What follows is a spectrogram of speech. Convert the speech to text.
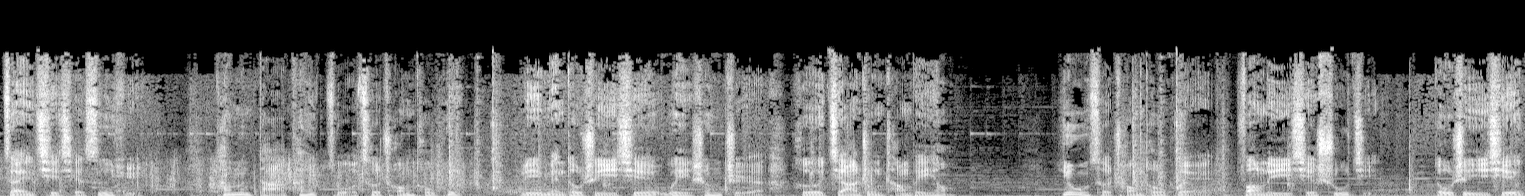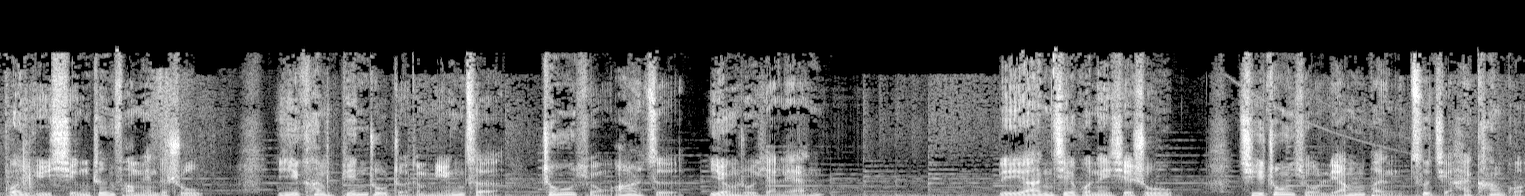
在窃窃私语，他们打开左侧床头柜。里面都是一些卫生纸和家中常备药，右侧床头柜放了一些书籍，都是一些关于刑侦方面的书。一看编著者的名字“周勇”二字映入眼帘。李安接过那些书，其中有两本自己还看过。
